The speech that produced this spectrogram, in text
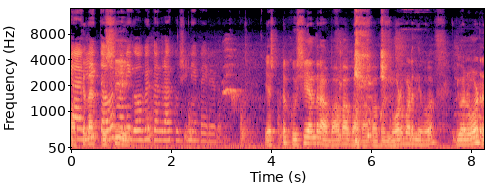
ಮಕ್ಕಳ ಖುಷಿ. ಮನೆಗೆ ಹೋಗ್ಬೇಕಂದ್ರ ಆ ಖುಷಿನೇ ಬೇರೆ ಇರುತ್ತೆ ಎಷ್ಟು ಖುಷಿ ಅಂದ್ರ ಬಾಬಾ ಬಾಬಾ ಬಾಬಾ ನೋಡ್ಬಾರ್ದು ನೀವು. ಇವ ನೋಡ್ರ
